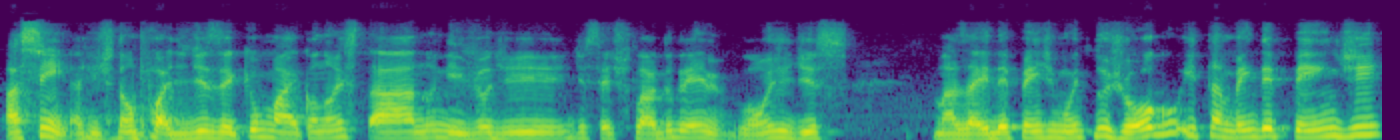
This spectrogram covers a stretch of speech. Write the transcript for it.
Assim, a gente não pode dizer que o Michael não está no nível de, de ser titular do Grêmio, longe disso. Mas aí depende muito do jogo e também depende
